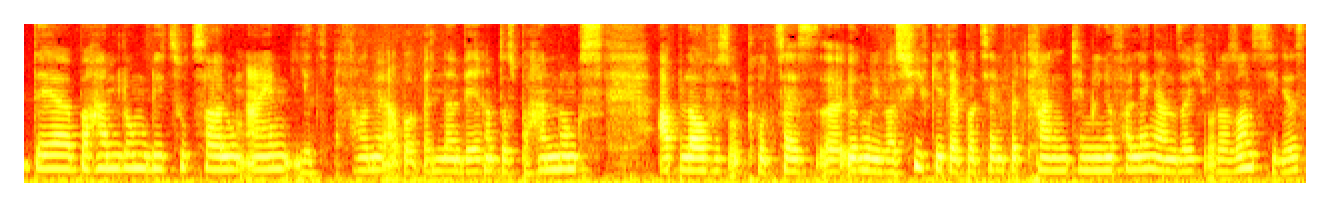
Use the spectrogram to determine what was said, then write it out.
der Behandlung die Zuzahlung ein. Jetzt erfahren wir aber, wenn dann während des Behandlungsablaufes und Prozess äh, irgendwie was schief geht, der Patient wird krank, Termine verlängern sich oder sonstiges,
